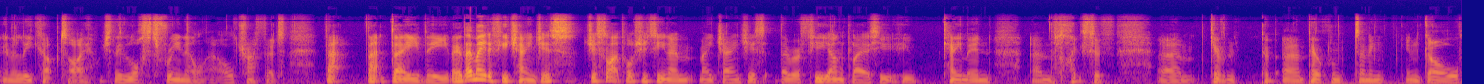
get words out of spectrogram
in a League Cup tie, which they lost 3 0 at Old Trafford. That that day, the they, they made a few changes, just like Pochettino made changes. There were a few young players who, who came in, um, the likes of um, Kevin P- uh, Pilkington in, in goal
